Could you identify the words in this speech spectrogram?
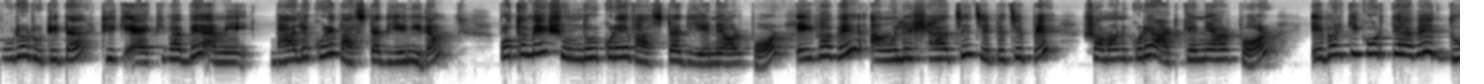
পুরো রুটিটা ঠিক একইভাবে আমি ভালো করে ভাঁজটা দিয়ে নিলাম। প্রথমে সুন্দর করে ভাঁজটা দিয়ে নেওয়ার পর, এইভাবে আঙুলের সাহায্যে চেপে চেপে সমান করে আটকে নেওয়ার পর এবার কি করতে হবে? দু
